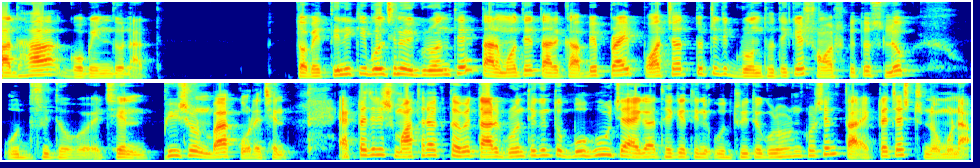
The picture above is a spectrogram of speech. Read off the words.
রাধা গোবিন্দনাথ। তবে তিনি কি বলছেন ওই গ্রন্থে? তার মতে তার কাব্যে প্রায় পঁচাত্তরটি গ্রন্থ থেকে সংস্কৃত শ্লোক উদ্ধৃত হয়েছেন, ভীষণ বা করেছেন। একটা জিনিস মাথায় রাখতে হবে, তার গ্রন্থে কিন্তু বহু জায়গা থেকে তিনি উদ্ধৃত গ্রহণ করেছেন, তার একটা জাস্ট নমুনা।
